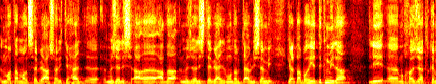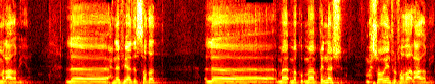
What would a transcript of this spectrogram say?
المؤتمر السابع عشر اتحاد مجالس أعضاء المجالس التابعة لمنظمة التعاون الإسلامي يعتبر هي تكملة لمخرجات القمة العربية. إحنا في هذا الصدد ما ما ما بقيناش محصورين في الفضاء العربي.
